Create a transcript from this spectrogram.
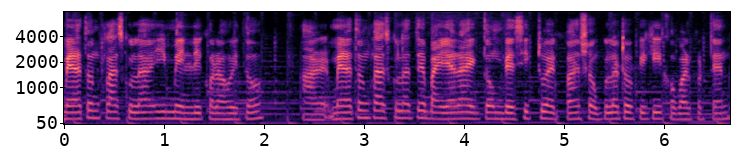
ম্যারাথন ক্লাসগুলাই মেনলি করা হইতো। আর ম্যারাথন ক্লাসগুলোতে ভাইয়ারা একদম বেসিক টু অ্যাডভান্স সবগুলো টপিকই কভার করতেন।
